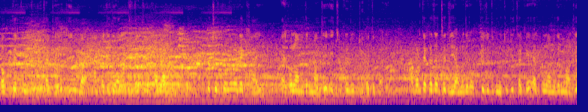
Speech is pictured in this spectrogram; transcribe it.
রক্তের কোনো থাকে কিংবা আমরা যদি অ্যালার্জি জাতীয় খাবার প্রচুর পরিমাণে খাই ফলে আমাদের মাঝে এই চোখের রোগটি হতে পারে। আবার দেখা যাচ্ছে যে আমাদের রক্তে যদি কোনো ত্রুটি থাকে, এর ফলে আমাদের মাঝে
